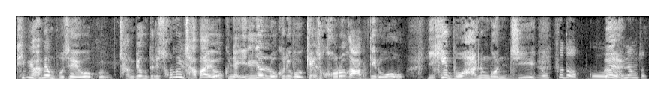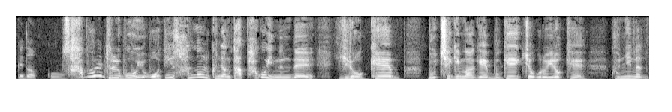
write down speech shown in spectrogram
TV 화면 보세요. 그 장병들이 손을 잡아요. 그냥 일렬로 그리고 계속 걸어가 앞뒤로 이게 뭐 하는 건지. 로프도 없고 네. 구명조끼도 없고. 삽을 들고 어디 산을 그냥 다 파고 있는데 이렇게 무책임하게 무계획적으로 이렇게 군인은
